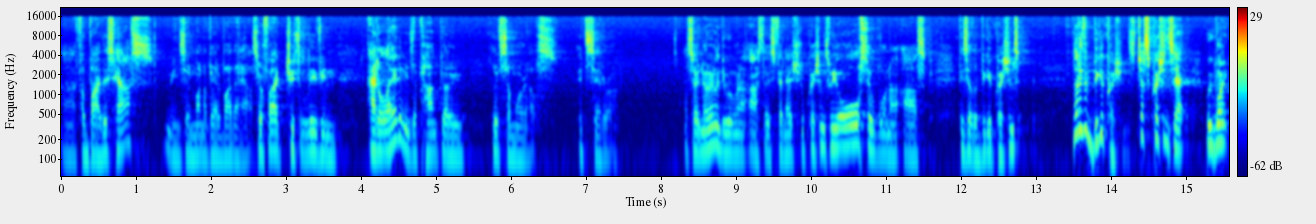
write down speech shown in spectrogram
Uh, if I buy this house, it means that I might not be able to buy that house. Or if I choose to live in Adelaide, it means I can't go live somewhere else, etc. And so not only do we want to ask those foundational questions, we also want to ask these other bigger questions. Not even bigger questions, just questions that we won't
